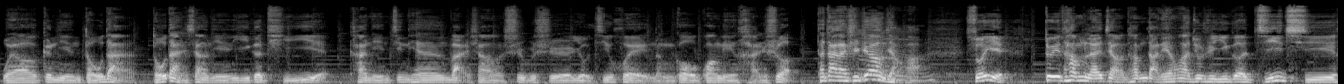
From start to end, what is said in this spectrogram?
我要跟您斗胆斗胆向您一个提议，看您今天晚上是不是有机会能够光临寒舍。他大概是这样讲话，所以对于他们来讲，他们打电话就是一个极其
